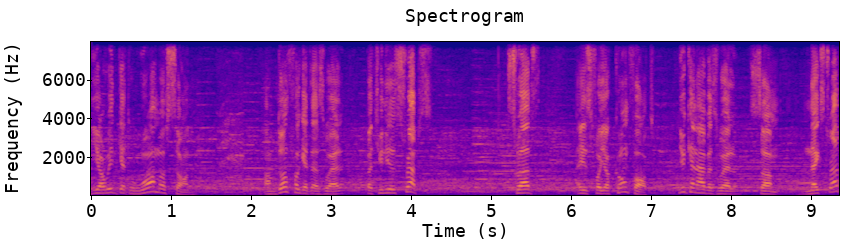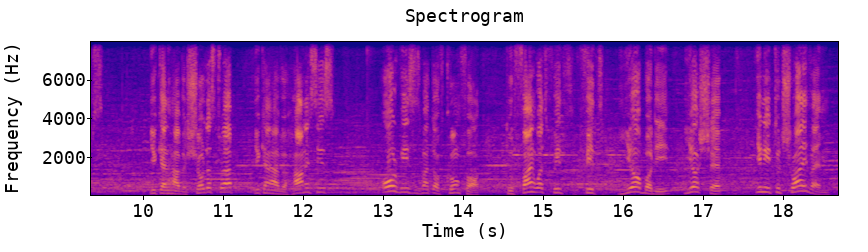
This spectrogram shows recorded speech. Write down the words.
your reed gets a warmer sound. And don't forget as well that you need straps. Straps is for your comfort. You can have as well some neck straps, you can have a shoulder strap, you can have a harnesses. All this is matter of comfort. To find what fits, fits your body, your shape, you need to try them.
